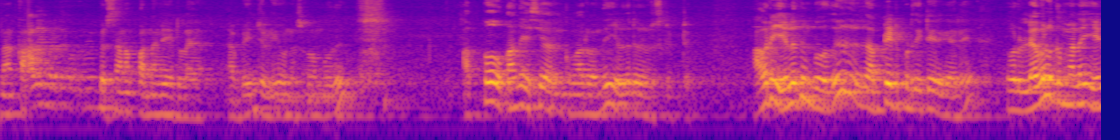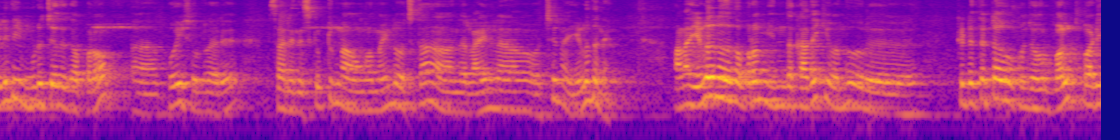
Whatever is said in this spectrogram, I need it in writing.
நான் காலை படத்துக்கு பெருசாக நான் பண்ணவே இல்லை அப்படின்னு சொல்லி ஒன்று சொல்லும்போது அப்போது உட்காந்து எஸ்சி அருண்குமார் வந்து எழுதுகிற ஒரு ஸ்கிரிப்ட் அவர் எழுதும்போது அப்டேட் கொடுத்துக்கிட்டே இருக்காரு. ஒரு லெவலுக்கு மேலே எழுதி முடிச்சதுக்கப்புறம் அஹ், போய் சொல்கிறாரு சார் இந்த ஸ்கிரிப்ட் நான் உங்கள் மைண்டில் வச்சு தான் அந்த லைனில் வச்சு நான் எழுதினேன். ஆனால் எழுதுனதுக்கப்புறம் இந்த கதைக்கு வந்து ஒரு கிட்டத்தட்ட கொஞ்சம் ஒரு பல்க் படி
